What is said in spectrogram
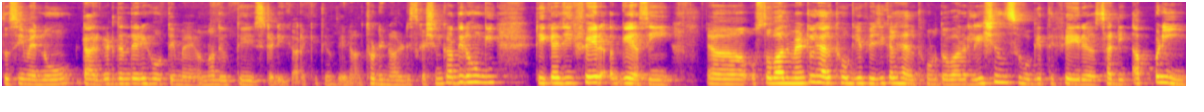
ਤੁਸੀਂ ਮੈਨੂੰ ਟਾਰਗੇਟ ਦਿੰਦੇ ਰਹੋ ਤੇ ਮੈਂ ਉਹਨਾਂ ਦੇ ਉੱਤੇ ਸਟੱਡੀ ਕਰਕੇ ਤੇ ਉਹਦੇ ਨਾਲ, ਤੁਹਾਡੇ ਨਾਲ ਡਿਸਕਸ਼ਨ ਕਰਦੀ ਰਹੂੰਗੀ। ਠੀਕ ਹੈ ਜੀ, ਫਿਰ ਅੱਗੇ ਅਸੀਂ ਉਸ ਤੋਂ ਬਾਅਦ ਮੈਂਟਲ ਹੈਲਥ ਹੋ ਗਈ ਫਿਜ਼ੀਕਲ ਹੈਲਥ ਹੋਣ ਤੋਂ ਬਾਅਦ ਰਿਲੇਸ਼ਨਸ ਹੋ ਗਏ ਤੇ ਫਿਰ ਸਾਡੀ ਆਪਣੀ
